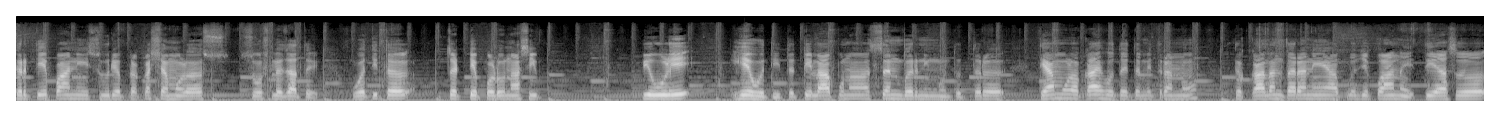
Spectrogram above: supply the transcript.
तर ते पाणी सूर्यप्रकाशामुळं सोसलं शोषलं जातं व तिथं चट्टे पडून अशी पिवळे हे होती. तर तिला आपण सनबर्निंग म्हणतो. तर त्यामुळं काय होतं तर मित्रांनो तर कालांतराने आपलं जे पान आहे ते असं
